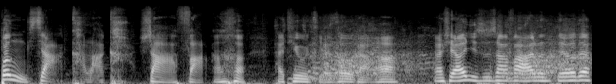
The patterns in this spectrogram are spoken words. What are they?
蹦下卡拉卡沙发啊，还挺有节奏感啊。”啊，谁让你是沙发呢？对不对？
